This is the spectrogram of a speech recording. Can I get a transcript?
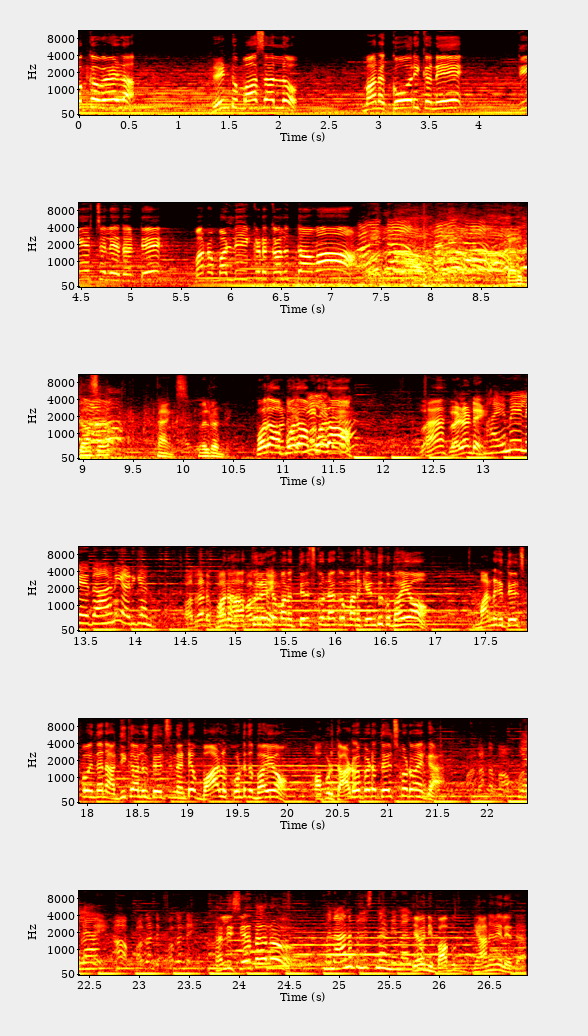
ఒకవేళ రెండు మాసాల్లో మన కోరికని తీర్చలేదంటే మనం మళ్ళీ ఇక్కడ కలుద్దామా? కలుద్దాం సార్. థ్యాంక్స్ వెళ్ళండి. పోదాం పోదాం పోదాం? వెళ్ళండి. భయమే లేదా అని అడిగాను. మన. హక్కులేంటో మనం తెలుసుకున్నాక మనకెందుకు భయం? మనకు తెలిసిపోయిందని అధికారులకు తెలిసిందంటే వాళ్ళకు ఉంటుంది భయం. అప్పుడు తాడో పెట్టో తెలుసుకోవడమేగా. ఎలా? పదండి పదండి. మా నాన్న పిలుస్తున్నాడు నేను వెళ్తాను. ఏమని బాబుకి జ్ఞానమే లేదా?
